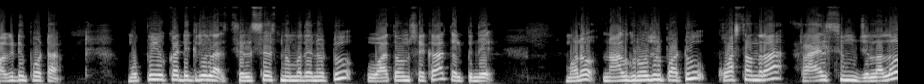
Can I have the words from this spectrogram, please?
పగటిపూట ముప్పై ఒక్క డిగ్రీల సెల్సియస్ నమోదైనట్టు వాతావరణ శాఖ తెలిపింది. మరో నాలుగు రోజుల పాటు కోస్తాంధ్ర రాయలసీమ జిల్లాలో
